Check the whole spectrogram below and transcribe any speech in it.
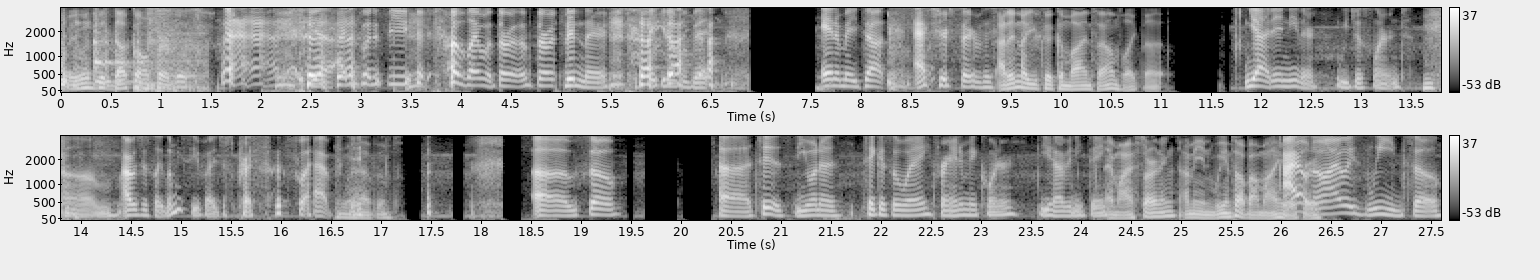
Wait, was the duck on purpose? yeah, I just want to see. I was like, I'm gonna throw, throw it in there, shake it up a bit. Anime duck at your service. I didn't know you could combine sounds like that. Yeah, I didn't either. We just learned. Um, I was just like, let me see if I just press this. What happened? What happens? Um, so, uh, Tiz, do you want to take us away for Anime Corner? Do you have anything? Am I starting? I mean, we can talk about my hero I don't first. know. I always lead, so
